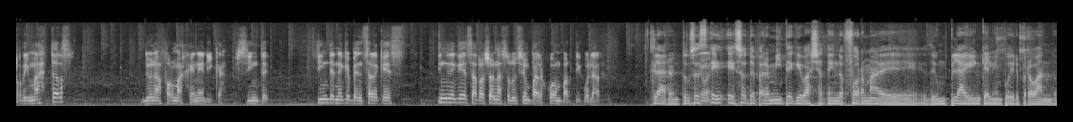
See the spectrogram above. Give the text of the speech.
remasters de una forma genérica, sin, te- sin tener que pensar que es. Sin tener que desarrollar una solución para el juego en particular. Claro, entonces bueno. e- eso te permite que vaya teniendo forma de, de un plugin que alguien puede ir probando.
